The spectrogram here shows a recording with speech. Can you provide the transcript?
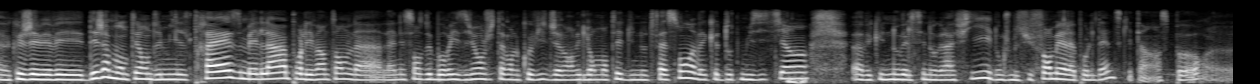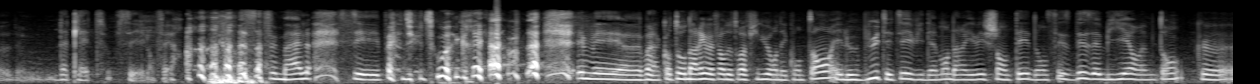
euh, que j'avais déjà monté en 2013. Mais là, pour les 20 ans de la, la naissance de Boris Vian, juste avant le Covid, j'avais envie de le remonter d'une autre façon, avec d'autres musiciens, avec une nouvelle scénographie. Et donc, je me suis formée à la pole dance, qui est un sport euh, d'athlète. C'est l'enfer. Ça fait mal. C'est pas du tout agréable. Mais euh, voilà, quand on arrive à faire deux trois figures, on est content. Et le but était évidemment d'arriver chanter, danser, se déshabiller en même temps que,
